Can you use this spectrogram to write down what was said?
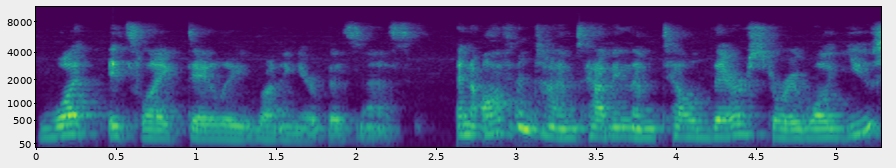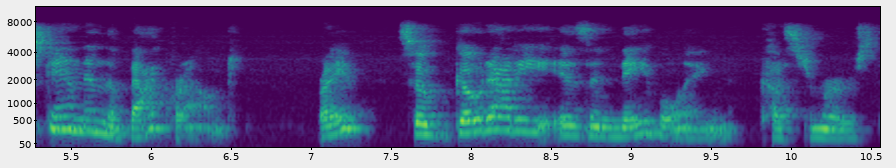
what it's like daily running your business. And oftentimes having them tell their story while you stand in the background, right? So GoDaddy is enabling customers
